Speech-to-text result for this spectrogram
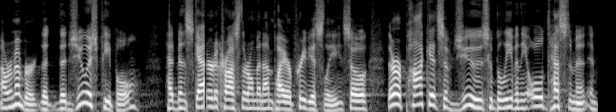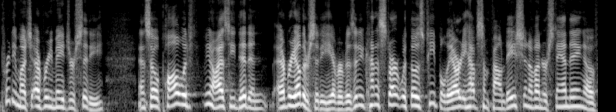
Now remember, the, the Jewish people had been scattered across the Roman Empire previously. So there are pockets of Jews who believe in the Old Testament in pretty much every major city. And so Paul would, you know, as he did in every other city he ever visited, kind of start with those people. They already have some foundation of understanding of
